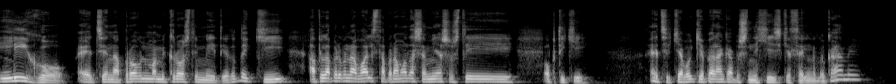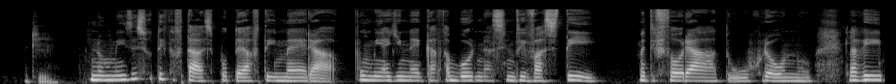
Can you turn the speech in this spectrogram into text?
λίγο έτσι, ένα πρόβλημα μικρό στη μύτη. Τότε εκεί απλά πρέπει να βάλεις τα πράγματα σε μια σωστή οπτική. Έτσι, και από εκεί και πέρα, αν κάποιος συνεχίζει και θέλει να το κάνει, okay. Νομίζεις ότι θα φτάσει ποτέ αυτή η μέρα που μια γυναίκα θα μπορεί να συμβιβαστεί με τη φθορά του χρόνου; Δηλαδή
